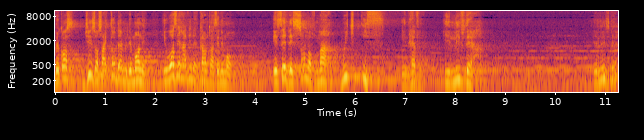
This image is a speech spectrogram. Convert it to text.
Because Jesus, I told them in the morning, he wasn't having encounters anymore. He said, The Son of Man, which is in heaven, he lives there. He lives there.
